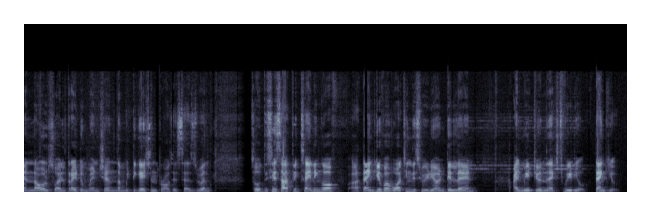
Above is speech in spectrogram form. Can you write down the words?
And also i'll try to mention the mitigation process as well. So this is Satvik signing off. Uh, thank you for watching this video until the end. I'll meet you in the next video. Thank you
